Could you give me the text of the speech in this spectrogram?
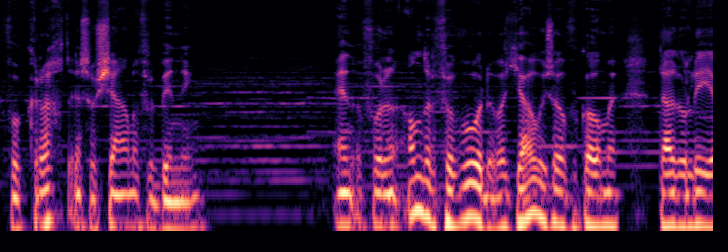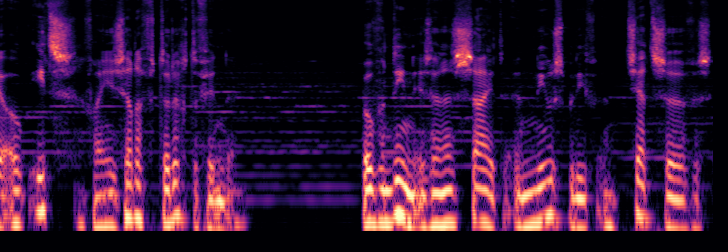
voor kracht en sociale verbinding en voor een ander verwoorden wat jou is overkomen, daardoor leer je ook iets van jezelf terug te vinden. Bovendien is er een site, een nieuwsbrief, een chatservice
